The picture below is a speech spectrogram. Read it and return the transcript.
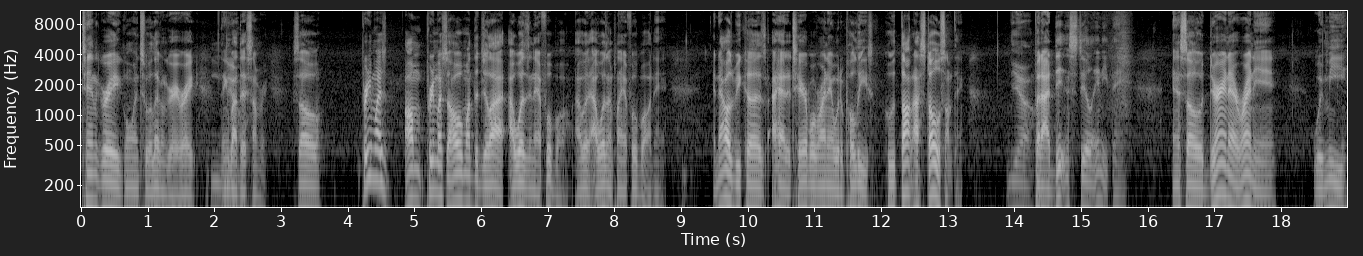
tenth grade going to eleventh grade, right? Think Yeah. about that summer. So pretty much, um, pretty much the whole month of July, I wasn't at football. I was I wasn't playing football then, and that was because I had a terrible run in with the police who thought I stole something Yeah. but I didn't steal anything. And so during that run in with me,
